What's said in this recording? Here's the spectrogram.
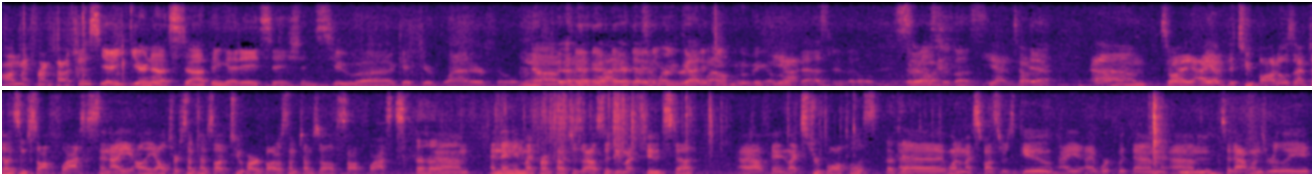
on my front pouches. yeah, you're not stopping at aid stations to uh, get your bladder filled. No, no, the bladder doesn't work You've got to well. keep moving a Yeah. little faster than all the So- rest of us. Yeah, totally. Yeah. Um, so I, I have the two bottles. I've done some soft flasks, and I, I alter. Sometimes I'll have two hard bottles. Sometimes I'll have soft flasks. Uh-huh. Um, and then in my front pouches, I also do my food stuff. I often like Stroop waffles. Okay. Uh, one of my sponsors, GU. I, I work with them. Um, Mhm. So that one's really.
